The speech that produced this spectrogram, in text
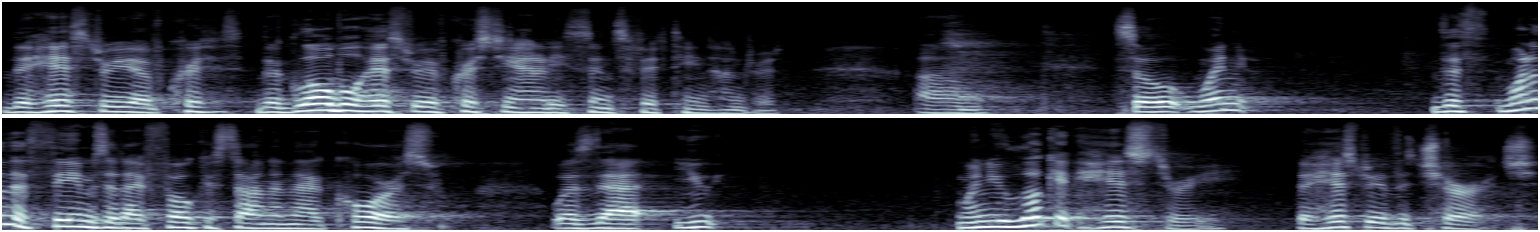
the history of Chris, the global history of Christianity since 1500. Um, so when the, one of the themes that I focused on in that course was that you, when you look at history, the history of the church,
